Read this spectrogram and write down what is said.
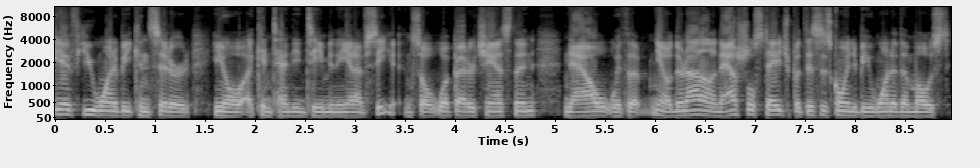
if you want to be considered you know a contending team in the NFC. And so, what better chance than now with a you know they're not on a national stage, but this is going to be one of the most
